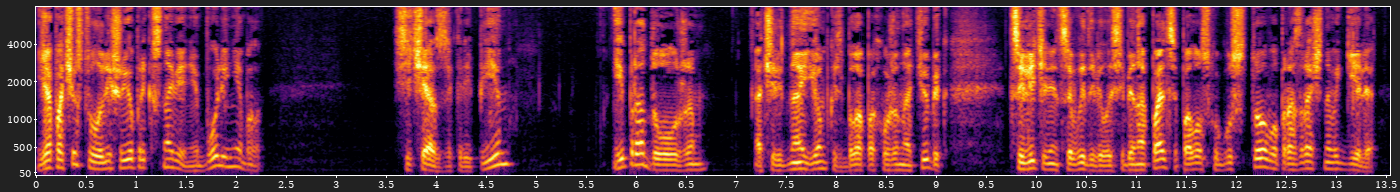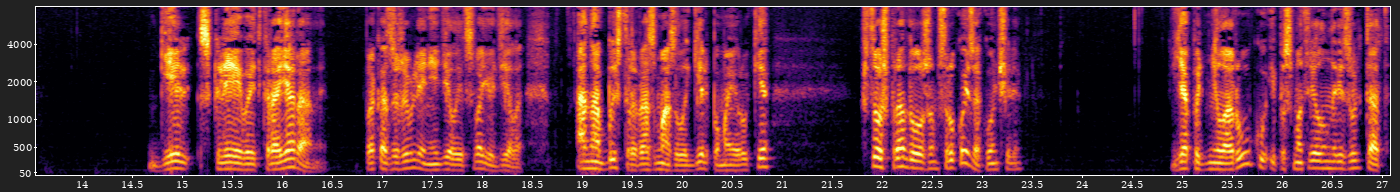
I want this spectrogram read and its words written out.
Я почувствовал лишь ее прикосновение, боли не было. Сейчас закрепим и продолжим. Очередная емкость была похожа на тюбик. Целительница выдавила себе на пальцы полоску густого прозрачного геля. Гель склеивает края раны, пока заживление делает свое дело. Она быстро размазала гель по моей руке — что ж, продолжим. С рукой закончили. Я подняла руку и посмотрела на результат.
